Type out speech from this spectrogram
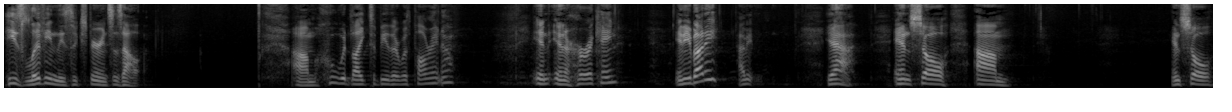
He's living these experiences out. Um, who would like to be there with Paul right now? In, in a hurricane? Anybody? I mean, yeah. And so, um, and so,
